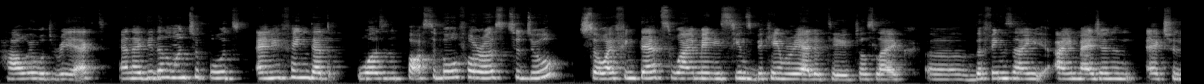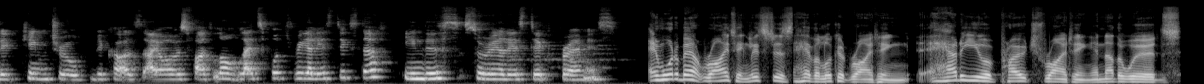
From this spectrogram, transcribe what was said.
how we would react. And I didn't want to put anything that wasn't possible for us to do. So I think that's why many scenes became reality. It was like uh, the things I, I imagined actually came true because I always thought, "Look, let's put realistic stuff in this surrealistic premise. And what about writing? Let's just have a look at writing. How do you approach writing? In other words,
